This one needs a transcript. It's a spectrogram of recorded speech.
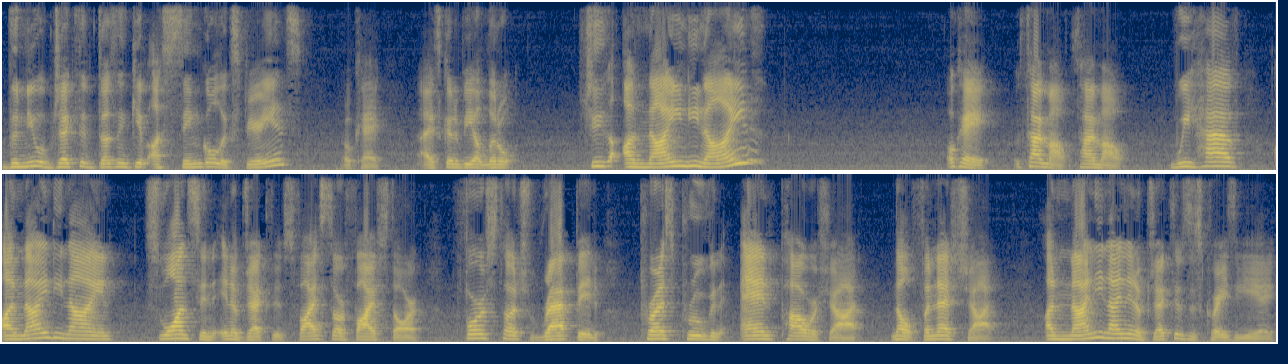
The new objective doesn't give a single experience? Okay. It's gonna be a little... She's a 99? Okay, time out, time out. We have a 99 Swanson in objectives. 5 star, 5 star. First touch, rapid, press proven, and power shot. No, finesse shot. A 99 in objectives is crazy, EA.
